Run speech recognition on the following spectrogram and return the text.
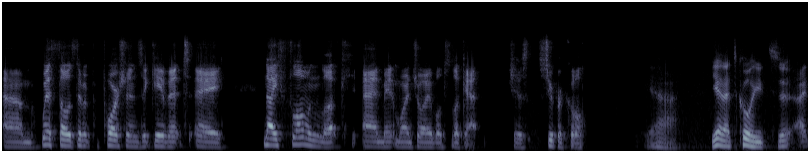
um, with those different proportions, it gave it a nice flowing look and made it more enjoyable to look at, which is super cool. Yeah, yeah, that's cool. He's uh, I,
